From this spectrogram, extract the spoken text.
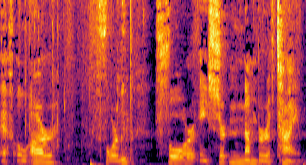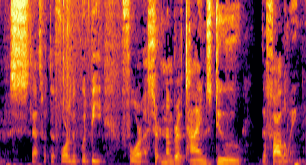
F-O-R, for loop, for a certain number of times. That's what the for loop would be. For a certain number of times, do the following.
